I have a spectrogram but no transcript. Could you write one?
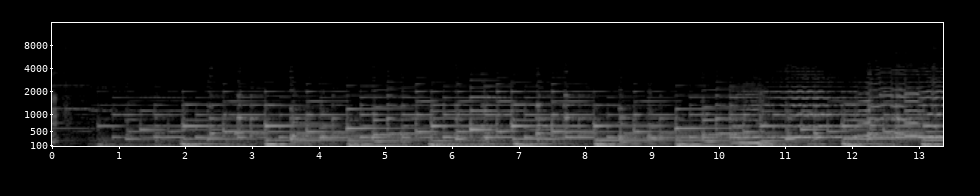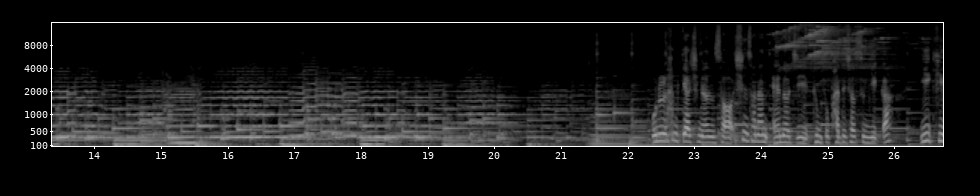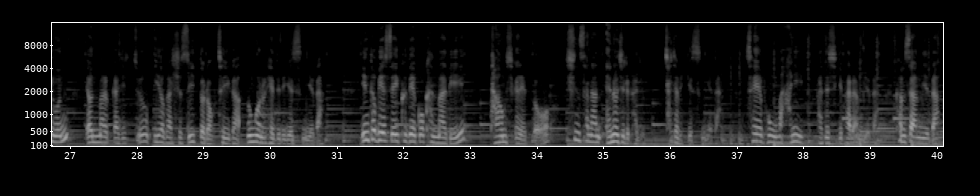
함께 하시면서 신선한 에너지 듬뿍 받으셨습니까? 이 기운 연말까지 쭉 이어가실 수 있도록 저희가 응원을 해드리겠습니다. 인터뷰 에세이 그대 꼭 한마디 다음 시간에 또 신선한 에너지를 가지고 찾아뵙겠습니다. 새해 복 많이 받으시기 바랍니다. 감사합니다.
